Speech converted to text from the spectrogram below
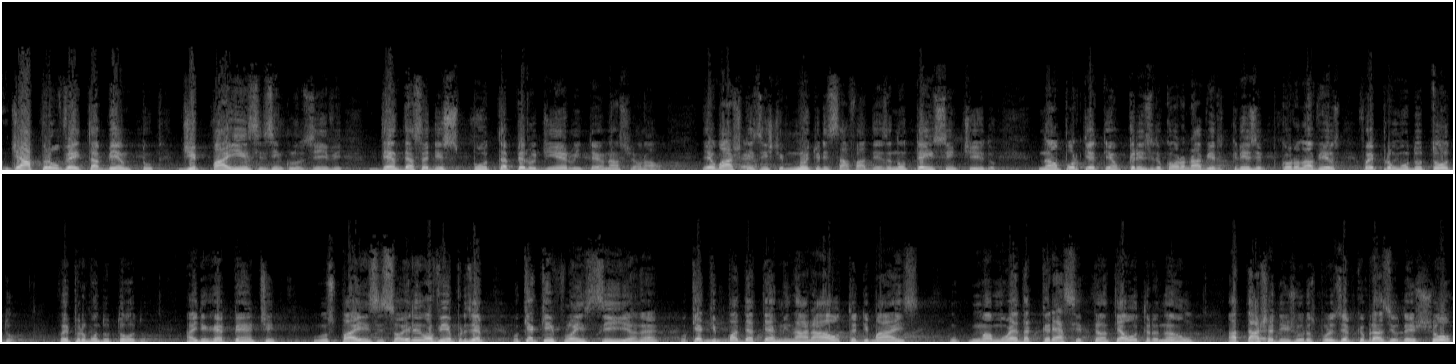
de aproveitamento de países, inclusive, dentro dessa disputa pelo dinheiro internacional. Eu acho que existe muito de safadeza. Não tem sentido. Não porque tem a crise do coronavírus. Crise do coronavírus foi para o mundo todo. Foi para o mundo todo. Aí, de repente, os países só. Ele ouvia, por exemplo, o que é que influencia, né? O que é que pode determinar a alta demais? Uma moeda cresce tanto e a outra não. A taxa de juros, por exemplo, que o Brasil deixou,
